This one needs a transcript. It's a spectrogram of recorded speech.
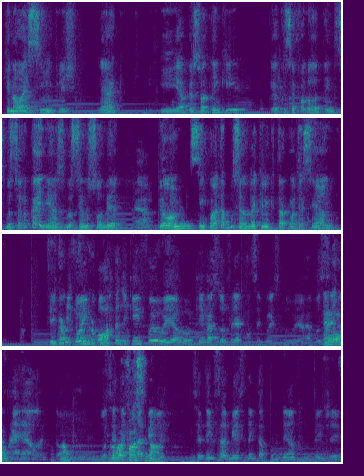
que não é simples, né? E a pessoa tem que é o que você falou, tem que, se você não cair dentro, se você não souber é. pelo menos 50% daquilo que está acontecendo, fica. E não fica importa com... de quem foi o erro, quem vai sofrer a consequência do erro é você, é. não é ela. Então, você vai falar assim, ó, você tem que saber, você tem que estar por dentro, não tem jeito.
